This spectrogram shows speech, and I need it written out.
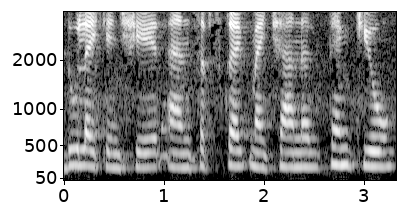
Do like and share and subscribe my channel. Thank you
